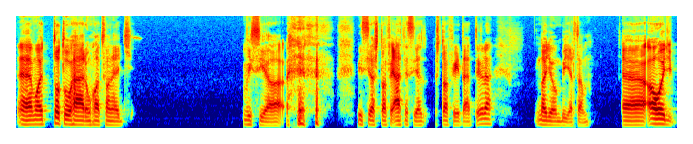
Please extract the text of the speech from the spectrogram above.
majd Totó 361 viszi a, viszi a stafé, átveszi a stafétát tőle. Nagyon bírtam. Uh, ahogy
